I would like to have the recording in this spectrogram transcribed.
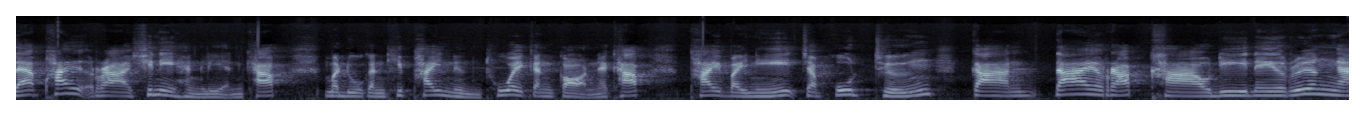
และไพ่ราชินีแห่งเหรียญครับ มาดูกันที่ไพ่หนึ่งถ้วยกันก่อนนะครับไพ่ใบนี้จะพูดถึงการได้รับข่าวดีในเรื่องง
